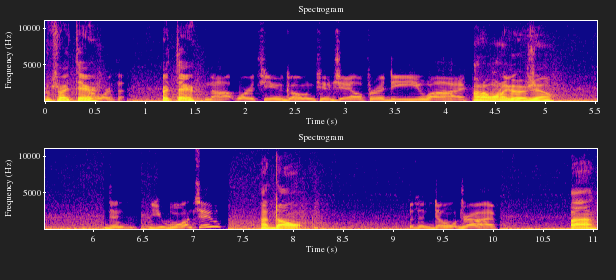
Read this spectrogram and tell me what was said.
It's right there. Not worth it. Right there. Not worth you going to jail for a DUI. I don't want to go to jail. Then you want to, I don't. But then don't drive. Fine.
